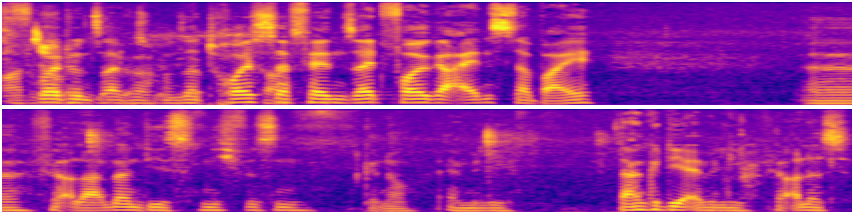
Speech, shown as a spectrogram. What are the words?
Ja, freut ja, uns einfach. Unser treuester Podcast Fan seit Folge 1 dabei. Äh, für alle anderen, die es nicht wissen, genau, Emily. Danke dir, Emily, für alles.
